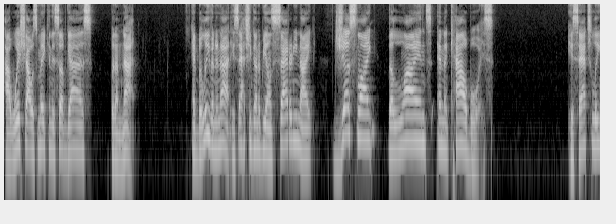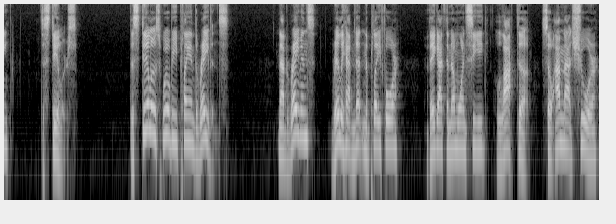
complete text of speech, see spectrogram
I wish I was making this up, guys, but I'm not. And believe it or not, it's actually going to be on Saturday night, just like the Lions and the Cowboys. It's actually the Steelers. The Steelers will be playing the Ravens. Now, the Ravens really have nothing to play for. They got the number one seed locked up. So I'm not sure,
